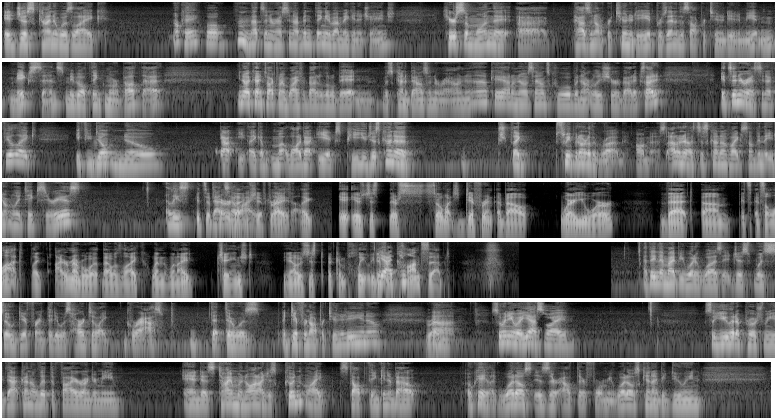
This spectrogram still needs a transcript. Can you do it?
it just kind of was like, okay, well, hmm, that's interesting. I've been thinking about making a change. Here's someone that uh, has an opportunity. It presented this opportunity to me. It m- makes sense. Maybe I'll think more about that. You know, I kind of talked to my wife about it a little bit and was kind of bouncing around. And, okay, I don't know. It sounds cool, but not really sure about it. Because I, it's interesting. I feel like if you mm. don't know about like a, a lot about EXP, you just kind of like sweep it under the rug almost. I don't know. It's just kind of like something that you don't really take serious. At least it's a paradigm I, shift, right? Like it, it, was just there's so much different about where you were that um, it's it's a lot. Like I remember what that was like when when I changed. You know, it was just a completely different yeah, think, concept. I think that might be what it was. It just was so different that it was hard to like grasp that there was a different opportunity. You know, right. Um, so anyway, yeah. So I so you had approached me. That kind of lit the fire under me. And as time went on, I just couldn't like stop thinking about, okay, like what else is there out there for me? What else can I be doing?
